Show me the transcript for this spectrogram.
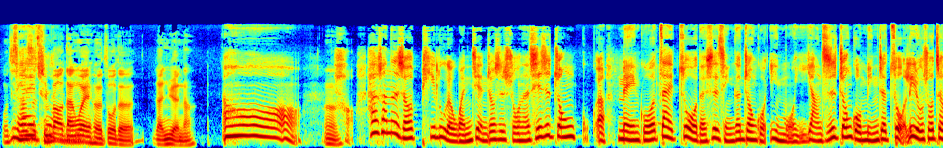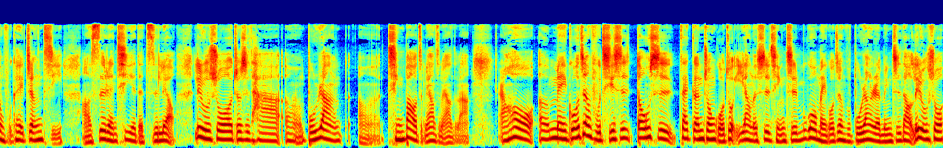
我记得他是情报单位合作的人员呢、啊。哦。嗯，好，他就说那时候披露的文件就是说呢，其实中国呃美国在做的事情跟中国一模一样，只是中国明着做。例如说，政府可以征集啊、呃、私人企业的资料，例如说就是他呃不让呃情报怎么样怎么样怎么样。然后呃美国政府其实都是在跟中国做一样的事情，只不过美国政府不让人民知道。例如说，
